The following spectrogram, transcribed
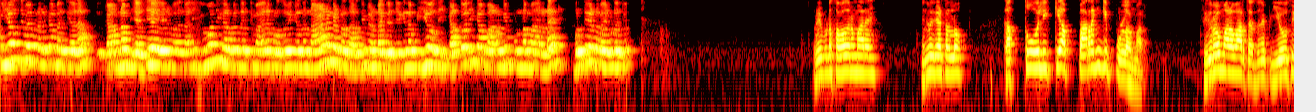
പി ഒ സി ബൈബിൾ എടുക്കാൻ പറ്റിയല്ല. കാരണം എസ് എ ഏഴ് പതിനാല് യുവതി ഗർഭം ധരിച്ച് മകനെ പ്രസവിക്കുന്ന നാണം കെട്ട തർജിമ ഉണ്ടാക്കി വെച്ചിരിക്കുന്ന പി ഒ സി കത്തോലിക്ക പറങ്കിപ്പുണ്ണന്മാരുടെ വൃത്തികെട്ട ബൈബിൾ വെച്ച് പ്രിയപ്പെട്ട സഹോദരന്മാരെ നിങ്ങൾ കേട്ടല്ലോ? കത്തോലിക്ക പറങ്കിപ്പുള്ളന്മാർ സീറോ മലബാർ ചർച്ചിനെ പി ഒ സി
